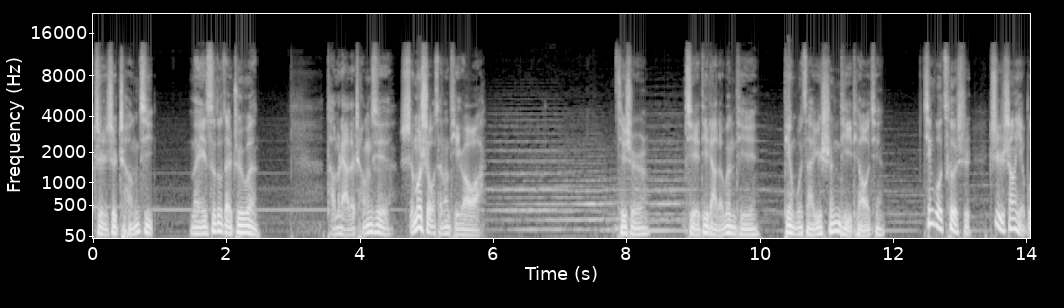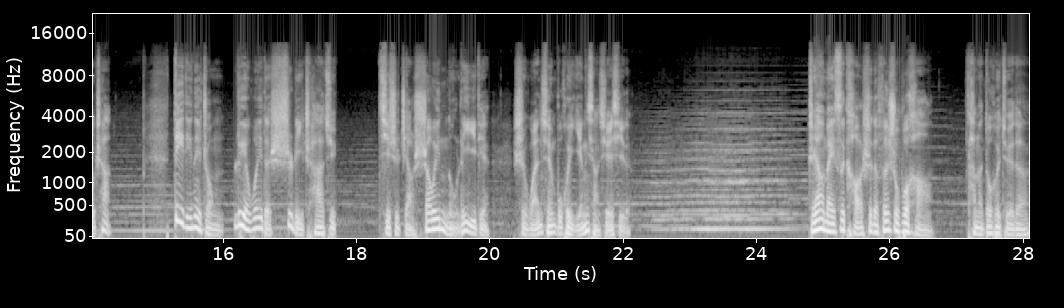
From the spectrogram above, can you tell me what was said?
只是成绩，每次都在追问：他们俩的成绩什么时候才能提高啊？其实，姐弟俩的问题。并不在于身体条件，经过测试，智商也不差。弟弟那种略微的视力差距，其实只要稍微努力一点，是完全不会影响学习的。只要每次考试的分数不好，他们都会觉得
